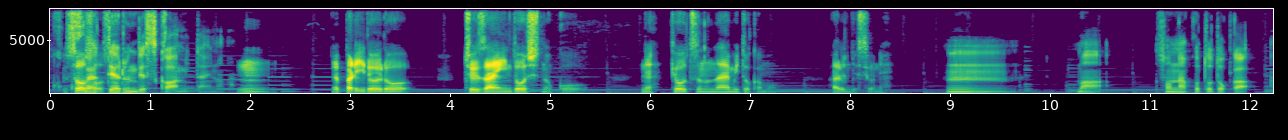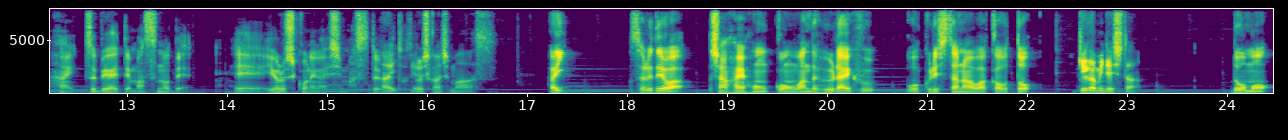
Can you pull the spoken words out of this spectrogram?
こそうやってやるんですか？みたいな。うん。やっぱりいろいろ駐在員同士のこう、ね、共通の悩みとかもあるんですよね。うん。まあ、そんなこととか、はい、つぶやいてますので、えーよろしくお願いします。というはい。よことで。ろしくお願いします。はい。それでは、上海、香港、ワンダフルライフ、お送りしたのは若尾と、池上でした。どうも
